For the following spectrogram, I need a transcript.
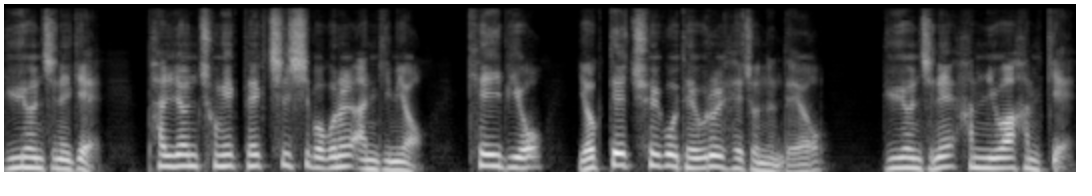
류현진에게 8년 총액 170억 원을 안기며 KBO 역대 최고 대우를 해줬는데요. 류현진의 합류와 함께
